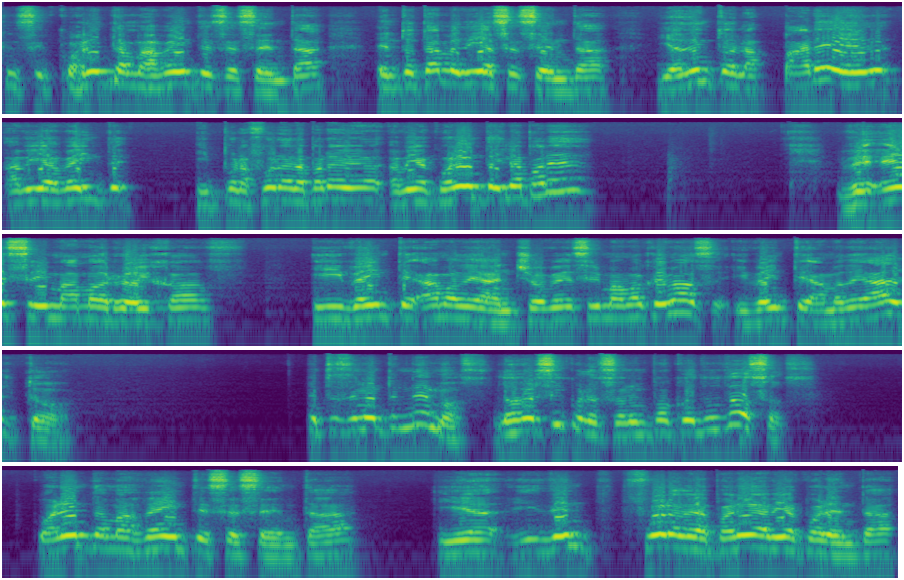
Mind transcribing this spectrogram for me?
40 más 20 es 60. En total medía 60. Y adentro de la pared había 20. Y por afuera de la pared había 40. ¿Y la pared? Ve ese mamá y 20 amos de ancho, y 20 amos de alto. Entonces no entendemos. Los versículos son un poco dudosos. 40 más 20, 60. Y, y fuera de la pared había 40.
